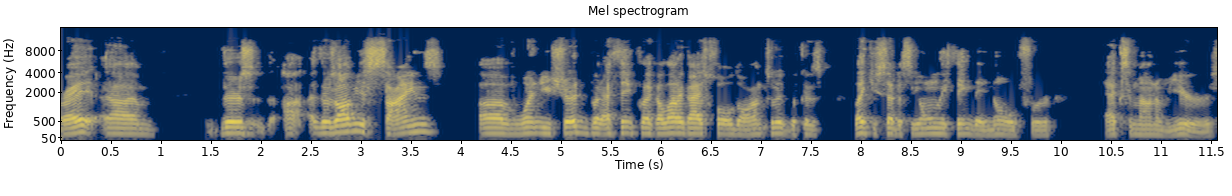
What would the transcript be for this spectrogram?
Right? Um, there's uh, there's obvious signs of when you should, but I think like a lot of guys hold on to it because, like you said, it's the only thing they know for X amount of years,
